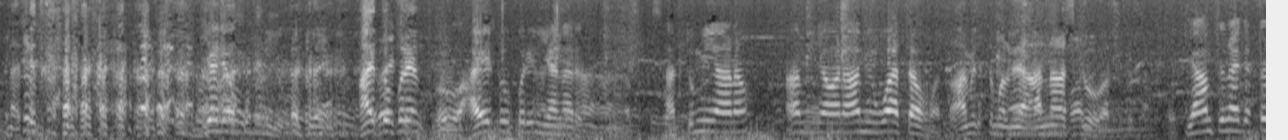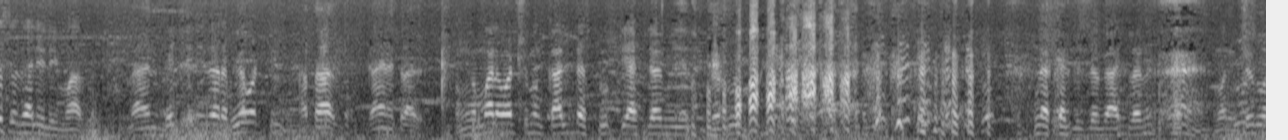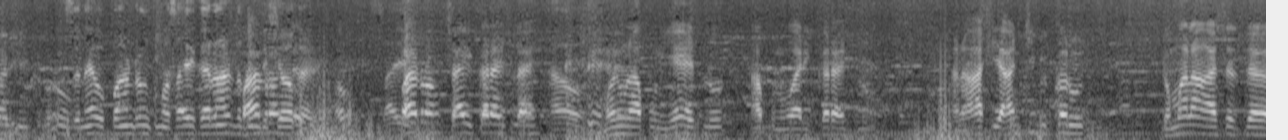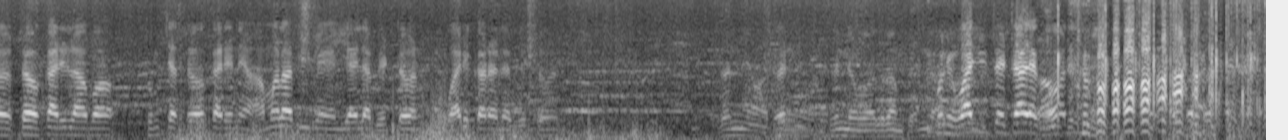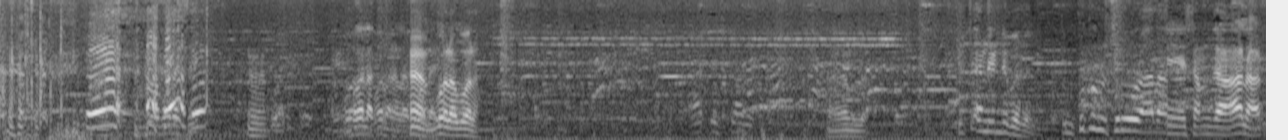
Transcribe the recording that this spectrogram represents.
गेल्यावर कुठून येऊ? आहे तोपर्यंत. हो आहे तोपर्यंत येणार. तुम्ही आणा आम्ही येणार आम्ही वाचावं मग आम्ही तुम्हाला नाही घेऊ ते आमचं नाही का तसं झालेलं आहे माझं. नाही त्याच्याने जरा भे वाटते आता काय नाही तर मग मला वाटतं मग कालिदास तृप्ती असल्या मी. संघ असला ना. मग. तसं नाही हो, पांडुरंग तुम्हाला सहाय्य करणार ना सेवकाला. हो, साई. पांडुरंग साई करायचला आहे. हो. म्हणून आपण यायचलो आपण वारी करायचलो. आणि अशी आणखी बी करू. तुम्हाला असं सहकार्य लाभा तुमच्या सहकार्याने आम्हाला बी यायला भेटन वारी करायला भेटन. धन्यवाद. धन्यवाद. धन्यवाद रामकृष्ण. कोणी वाजीचं टाळ्या. बोला कोणाला हा. बोला बोला. हा, बदल. तुम्ही कुठून सुरू आला? समजा आलात.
